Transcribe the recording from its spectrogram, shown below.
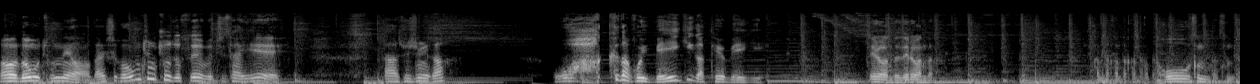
어, 너무 좋네요. 날씨가 엄청 추워졌어요 며칠 사이에. 자 조심히 가와 크다. 거의 메기 같아요 메기. 내려간다 내려간다. 간다 간다 간다 간다. 오 숨다 숨다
